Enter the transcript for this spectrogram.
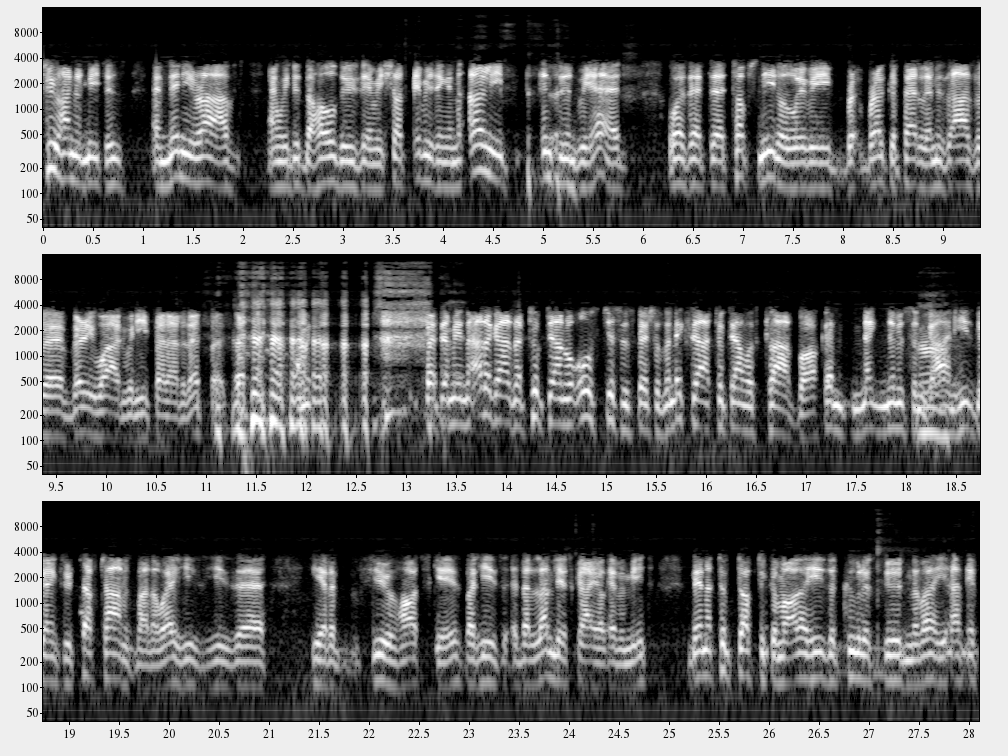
200 meters, and then he arrived, and we did the whole Dusi, and we shot everything. And the only incident we had was at uh, Tops Needle, where we bro- broke a paddle, and his eyes were very wide when he fell out of that boat. But, but I mean, the other guys I took down were all just as special. The next guy I took down was Clive Barker, a magnificent guy, and he's going through tough times, by the way. He's he's uh, he had a few heart scares, but he's the loveliest guy you'll ever meet. Then I took Dr. Khumalo. He's the coolest dude in the world. He- um, if-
